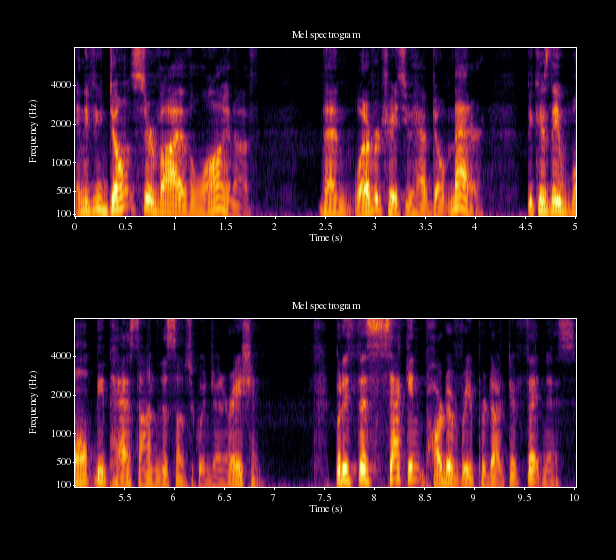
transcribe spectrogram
And if you don't survive long enough, then whatever traits you have don't matter because they won't be passed on to the subsequent generation. But it's the second part of reproductive fitness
